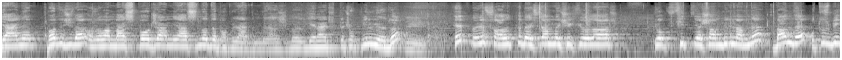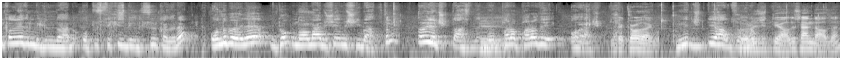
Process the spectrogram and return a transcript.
Yani bodyciler o zaman ben spor camiasında da popülerdim biraz. Böyle genel kitle çok bilmiyordu. Hep böyle sağlıklı beslenme çekiyorlar. Yok fit yaşam bilmem ne. Ben de 30 bin kalori yedim bir günde abi. 38 bin küsür kalori. Onu böyle çok normal bir şeymiş gibi attım. Öyle çıktı aslında. Böyle para parodi olarak çıktı. Şaka olarak. Millet ciddiye aldı sonra. Doğru ciddiye aldı. Sen de aldın.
